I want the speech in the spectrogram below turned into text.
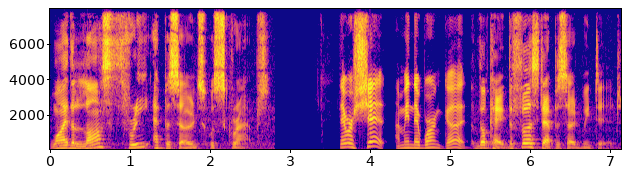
Why the last three episodes were scrapped. They were shit. I mean, they weren't good. Okay, the first episode we did,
